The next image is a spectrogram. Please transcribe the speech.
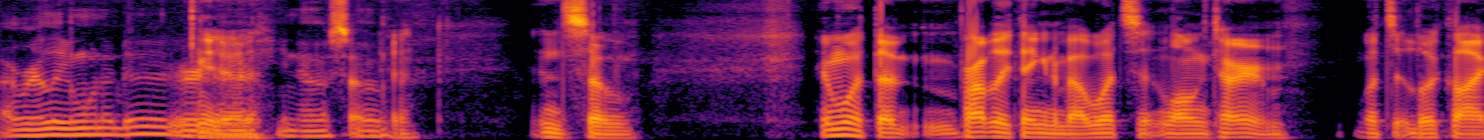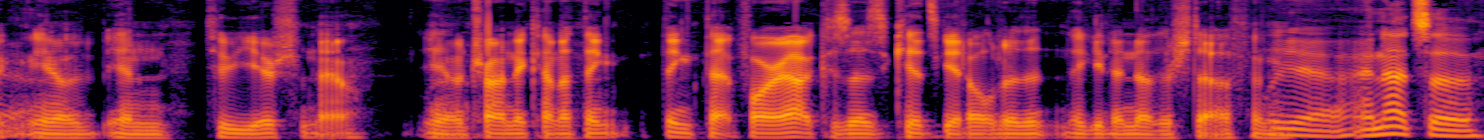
i really want to do it or Yeah. you know so Yeah. And so, and what the probably thinking about what's it long term? What's it look like? You know, in two years from now. You know, trying to kind of think think that far out because as kids get older, they get into other stuff. And Well, yeah, and that's a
